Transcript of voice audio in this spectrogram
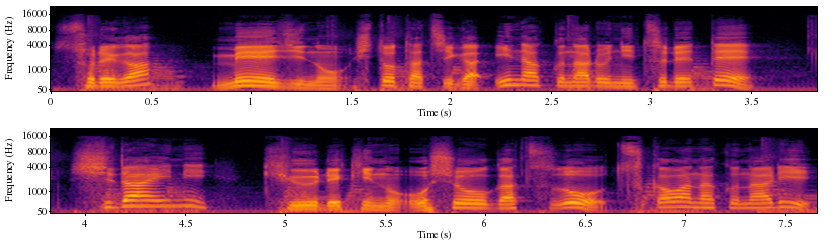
それが明治の人たちがいなくなるにつれて次第に旧暦のお正月を使わなくなり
